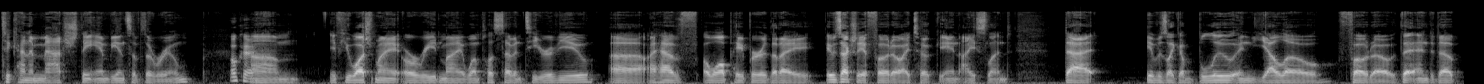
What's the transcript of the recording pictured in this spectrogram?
to kind of match the ambience of the room. Okay. Um, if you watch my or read my OnePlus 7T review, uh, I have a wallpaper that I. It was actually a photo I took in Iceland that it was like a blue and yellow photo that ended up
